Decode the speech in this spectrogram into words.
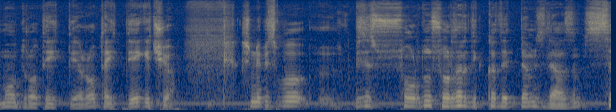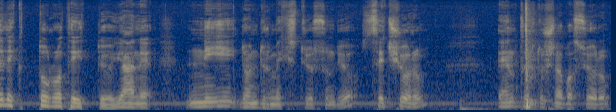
mod rotate diye rotate diye geçiyor. Şimdi biz bu bize sorduğu sorulara dikkat etmemiz lazım. Select to rotate diyor. Yani neyi döndürmek istiyorsun diyor. Seçiyorum. Enter tuşuna basıyorum.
